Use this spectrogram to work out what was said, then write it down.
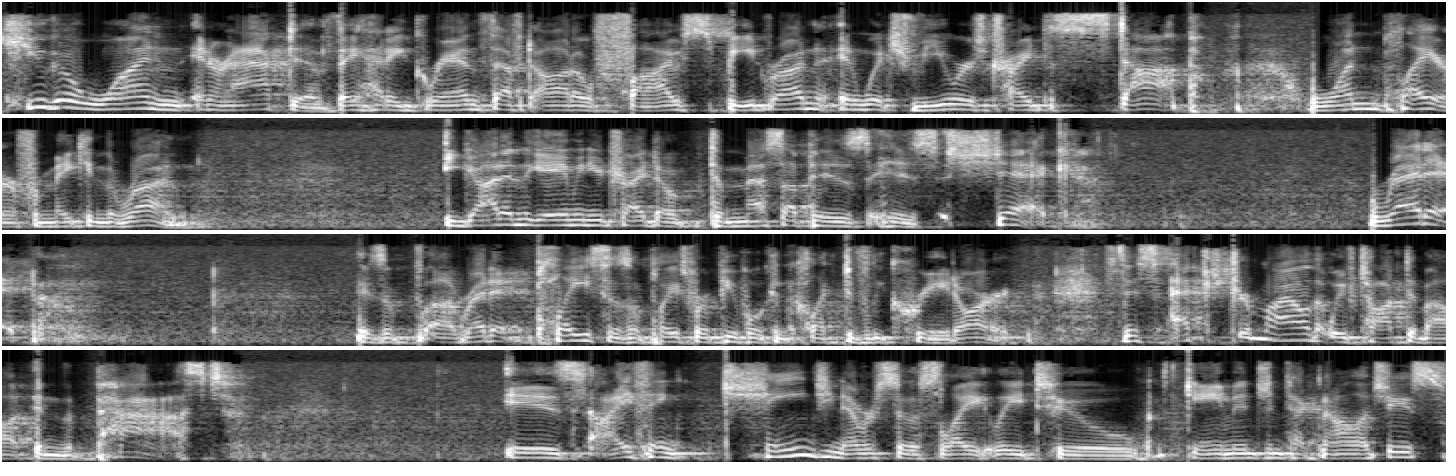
Hugo One Interactive, they had a Grand Theft Auto 5 speed run in which viewers tried to stop one player from making the run. He got in the game and you tried to, to mess up his, his shtick. Reddit is a uh, Reddit place is a place where people can collectively create art. This extra mile that we've talked about in the past is, I think, changing ever so slightly to game engine technologies,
